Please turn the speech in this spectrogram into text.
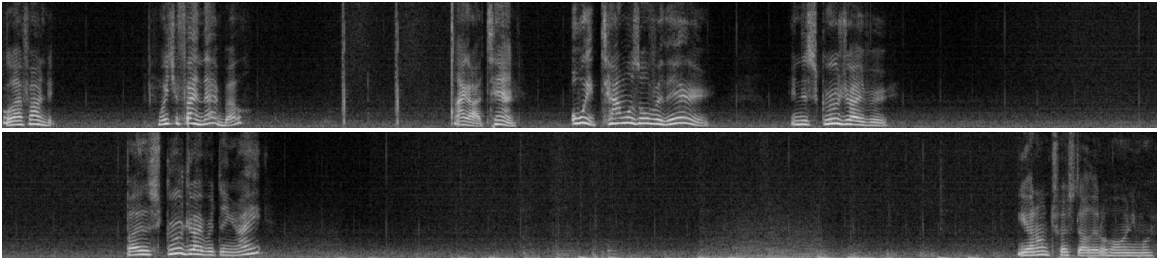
Well, I found it. Where'd you find that, bro? I got 10. Oh, wait, 10 was over there. In the screwdriver. By the screwdriver thing, right? Yeah, I don't trust that little hole anymore.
